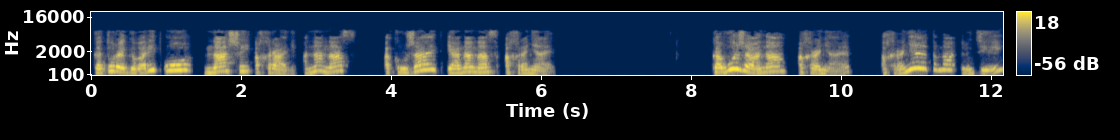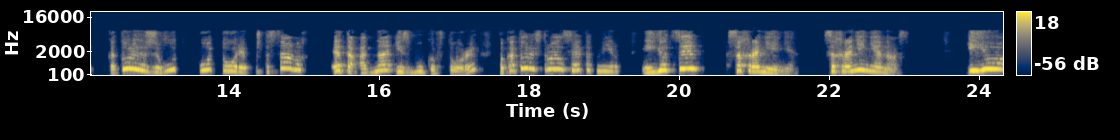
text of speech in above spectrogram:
которая говорит о нашей охране. Она нас окружает и она нас охраняет. Кого же она охраняет? Охраняет она людей, которые живут по Торе, потому что самых это одна из букв Торы, по которой строился этот мир. И ее цель – сохранение, сохранение нас. Ее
